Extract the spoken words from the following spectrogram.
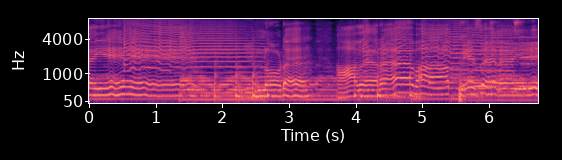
சொல்லலையே என்னோட ஆதரவா பேசலையே.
